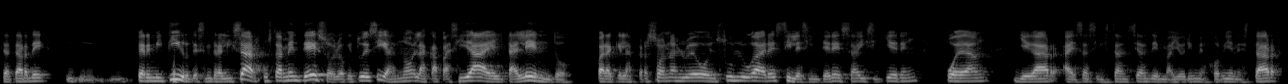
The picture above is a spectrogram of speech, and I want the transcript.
tratar de mm, permitir, descentralizar justamente eso, lo que tú decías, ¿no? La capacidad, el talento, para que las personas luego en sus lugares, si les interesa y si quieren, puedan llegar a esas instancias de mayor y mejor bienestar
